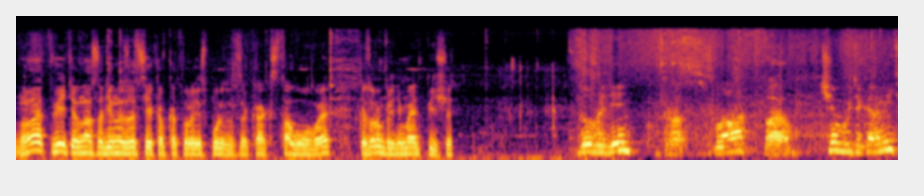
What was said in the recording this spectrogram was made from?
Ну, это, видите, у нас один из отсеков, который используется как столовая, в котором принимает пищу. Добрый день. Здравствуйте. Слава. Павел. Чем будете кормить?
